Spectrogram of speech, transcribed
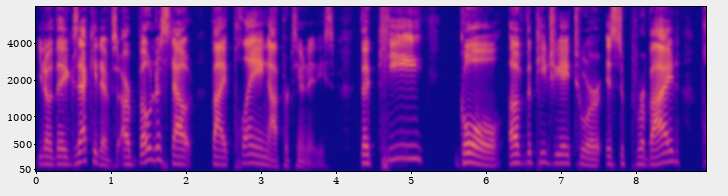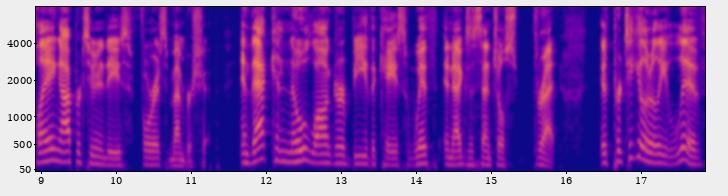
You know the executives are bonused out by playing opportunities. The key goal of the pga tour is to provide playing opportunities for its membership. And that can no longer be the case with an existential threat, it particularly LIV,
